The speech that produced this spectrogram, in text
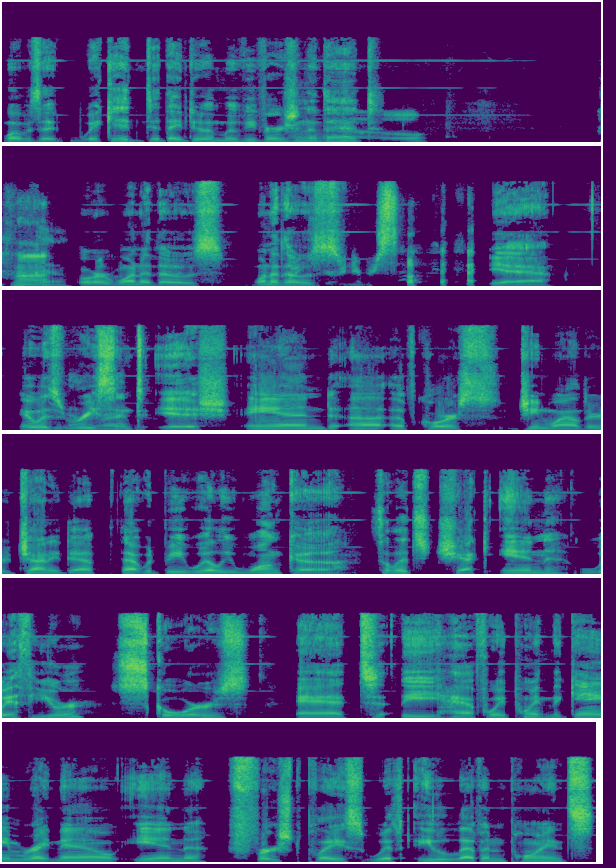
what was it? Wicked? Did they do a movie version of that? Oh. Huh. Okay. Or one of those? One of those. sure I never saw it. Yeah. It was Yeah, recent ish. And uh, of course, Gene Wilder, Johnny Depp, that would be Willy Wonka. So let's check in with your scores at the halfway point in the game right now. In first place with 11 points,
